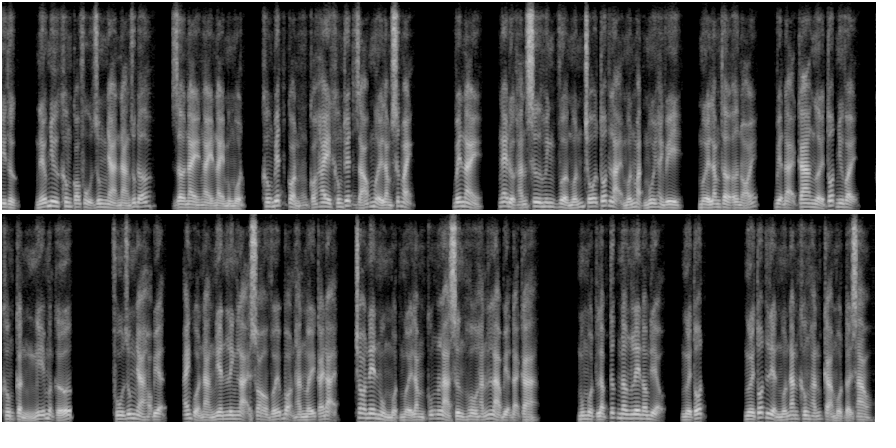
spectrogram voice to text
kỳ thực, nếu như không có phụ dung nhà nàng giúp đỡ, giờ này ngày này mùng một, không biết còn có hay không thuyết giáo mười lăm sức mạnh. Bên này, nghe được hắn sư huynh vừa muốn chỗ tốt lại muốn mặt mũi hành vi, mười lăm thờ ơ nói, biện đại ca người tốt như vậy, không cần nghĩ mực cớ. Phù dung nhà họ biện, anh của nàng niên linh lại so với bọn hắn mấy cái đại, cho nên mùng một mười lăm cũng là xưng hô hắn là biện đại ca. Mùng một lập tức nâng lên âm điệu, người tốt người tốt liền muốn ăn không hắn cả một đời sao?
